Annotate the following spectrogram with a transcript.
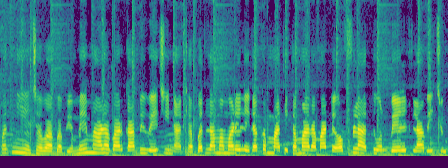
પત્નીએ જવાબ આપ્યો, મેં મારા વાળ કાપી વેચી નાખ્યા. બદલામાં મળેલી રકમમાંથી તમારા માટે અફલાતુન બેલ્ટ લાવી છું.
